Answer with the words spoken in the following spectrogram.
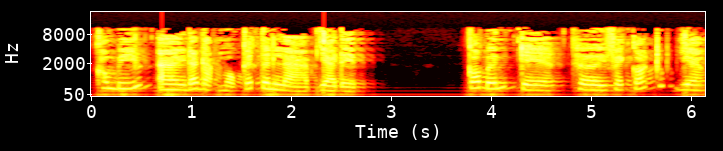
Không biết ai đã đặt một cái tên là và đẹp. Có bến tre, thời phải có Trúc Giang,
